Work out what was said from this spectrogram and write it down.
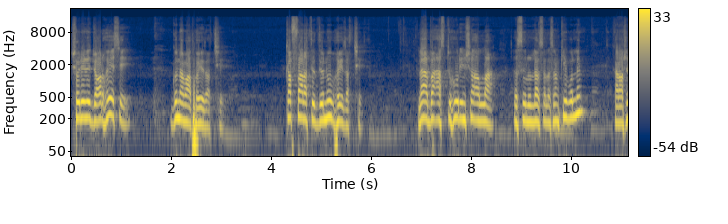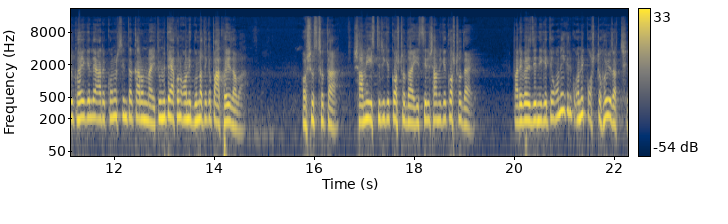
শরীরে জ্বর হয়েছে, গুণা মাফ হয়ে যাচ্ছে। কাফারাতে দনুব হয়ে যাচ্ছে। লা বা আস্তুহুর ইনশা আল্লাহ রসুল্লাহ সাল্লাম কি বললেন? কার অসুখ হয়ে গেলে আর কোনো চিন্তার কারণ নাই। তুমি তো এখন অনেক গুণা থেকে পাক হয়ে যাবা। অসুস্থতা, স্বামী স্ত্রীকে কষ্ট দেয়, স্ত্রী স্বামীকে কষ্ট দেয়। পারিবারিক জিন্দিগিতে অনেক অনেক কষ্ট হয়ে যাচ্ছে।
